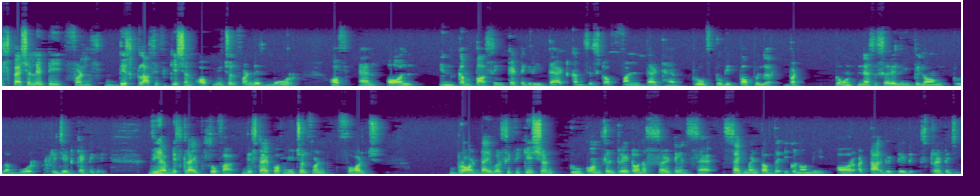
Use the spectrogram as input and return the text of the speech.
Specialty funds. This classification of mutual fund is more of an all-encompassing category that consists of funds that have proved to be popular but don't necessarily belong to the more rigid category we have described so far. This type of mutual fund forge broad diversification to concentrate on a certain se- segment of the economy or a targeted strategy.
